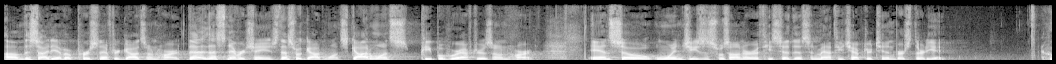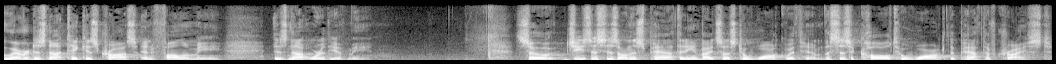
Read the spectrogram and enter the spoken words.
um, this idea of a person after God's own heart, that, that's never changed. That's what God wants. God wants people who are after his own heart. And so when Jesus was on earth, he said this in Matthew chapter 10, verse 38 Whoever does not take his cross and follow me is not worthy of me. So Jesus is on this path that he invites us to walk with him. This is a call to walk the path of Christ.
